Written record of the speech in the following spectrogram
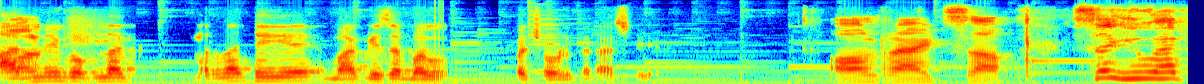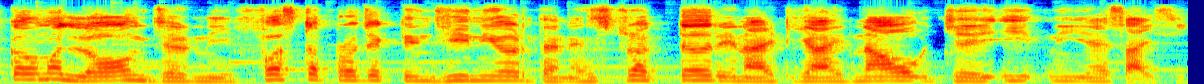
आदमी को अपना करना चाहिए बाकी सब भगवान पर छोड़ देना चाहिए। All right, sir. Sir, you have come a long journey. First a project engineer, then instructor in ITI, now JE in ESIC.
